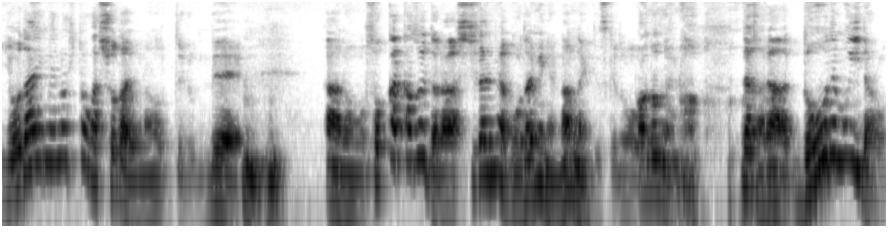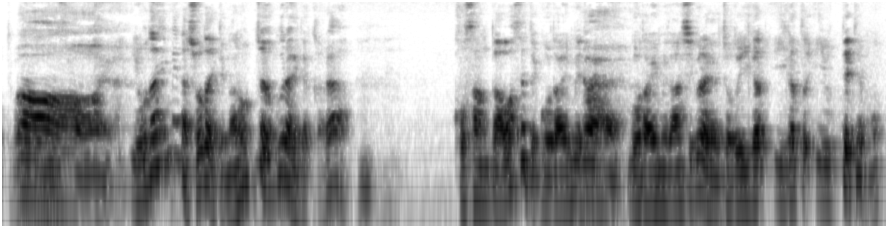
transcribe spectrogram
4代目の人が初代を名乗ってるんで、うんうん。あの、そっから数えたら7代目は5代目にはなんないんですけあ、ど、なんないな。だから、どうでもいいだろうってあ言われてるんですよ。あ、はいはい。4代目が初代って名乗っちゃうぐらいだからうん、子さんと合わせて5代目で、はいはい5代目男子ぐらいがちょうど言いが言い方言ってても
